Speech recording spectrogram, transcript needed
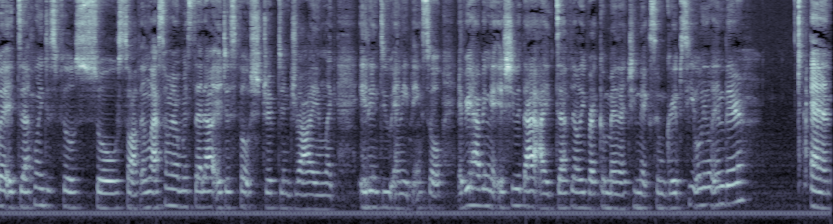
but it definitely just feels so soft. And last time I rinsed that out it just felt stripped and dry and like it didn't do anything. So if you're having an issue with that I definitely recommend that you mix some grapeseed oil in there and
